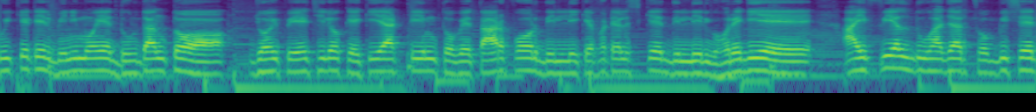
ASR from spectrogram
উইকেটের বিনিময়ে দুর্দান্ত জয় পেয়েছিল কেকিআর টিম। তবে তারপর দিল্লি ক্যাপিটালসকে দিল্লির ঘরে গিয়ে আইপিএল দু হাজার চব্বিশের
